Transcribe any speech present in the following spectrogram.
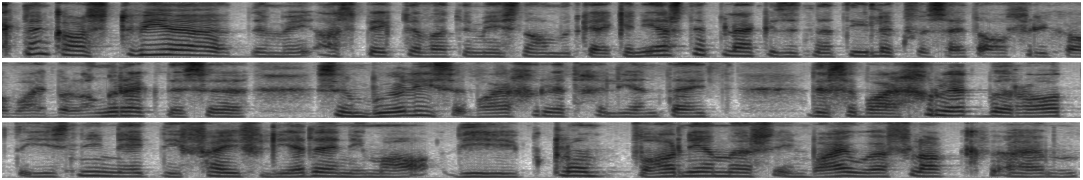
Ek dink daar's twee aspekte wat 'n mens na moet kyk. In eerste plek is dit natuurlik vir Suid-Afrika baie belangrik. Dis 'n simboliese baie groot geleentheid. Dis 'n baie groot beraad. Hier's nie net die 5 lede nie, maar die klomp waarnemers en baie hoë vlak ehm um,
